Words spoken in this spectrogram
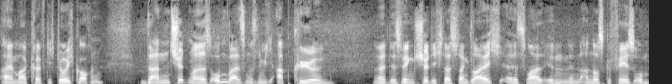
einmal kräftig durchkochen, dann schütten wir das um, weil es muss nämlich abkühlen. Ne, deswegen schütte ich das dann gleich erstmal in ein anderes Gefäß um,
